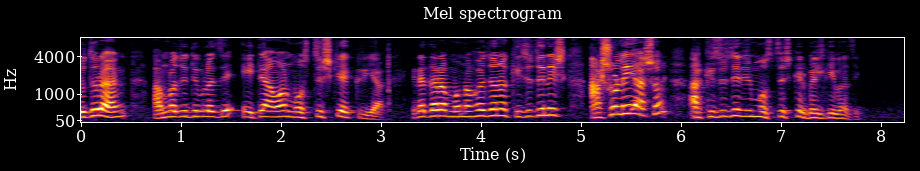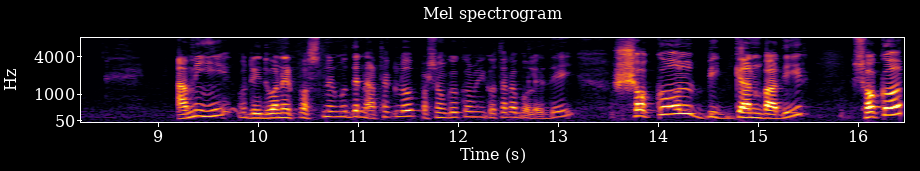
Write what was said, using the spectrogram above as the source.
সুতরাং আমরা যদি বলি যে এটা আমার মস্তিষ্কের ক্রিয়া, এটা দ্বারা মনে হয় যেন কিছু জিনিস আসলেই আসল আর কিছু জিনিস মস্তিষ্কের ভেলকিবাজি আমি রিদওয়ানের প্রশ্নের মধ্যে না থাকলেও প্রসঙ্গক্রমে এই কথাটা বলে দেই, সকল বিজ্ঞানবাদীর, সকল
